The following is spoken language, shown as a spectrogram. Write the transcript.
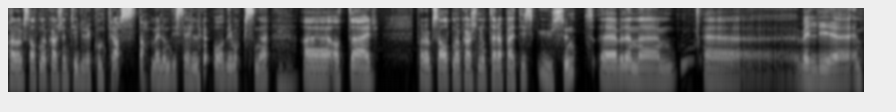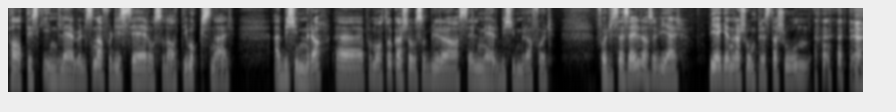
paradoksalt nok kanskje en tydeligere kontrast da, mellom de selv og de voksne. Mm. Uh, at det er paradoksalt nok kanskje noe terapeutisk usunt uh, ved denne eh, veldig empatisk innlevelsen, da, for de ser også da at de voksne er, er bekymra, på en måte, og kanskje også blir da selv mer bekymra for, for seg selv. Altså, vi er, vi er generasjon prestasjon. Ja.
